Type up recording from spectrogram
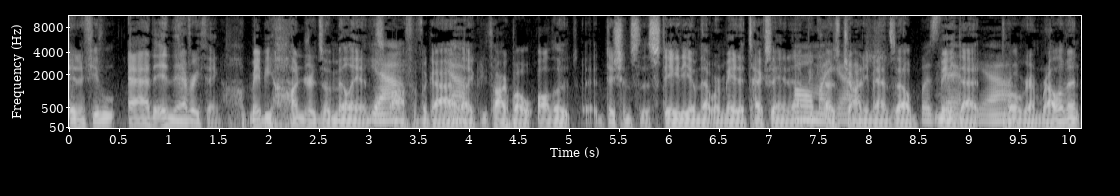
and if you add in everything, maybe hundreds of millions Yeah. off of a guy. Yeah. Like you talk about all the additions to the stadium that were made at Texas A&M Oh because. Johnny Manziel Was made there, that yeah. program relevant.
